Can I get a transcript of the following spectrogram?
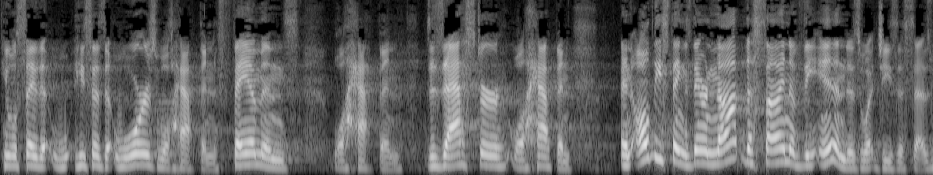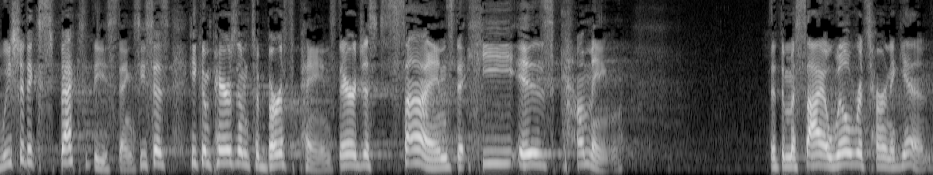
He will say that, he says that wars will happen, famines will happen, disaster will happen. And all these things, they're not the sign of the end, is what Jesus says. We should expect these things. He says, he compares them to birth pains. They're just signs that he is coming, that the Messiah will return again.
